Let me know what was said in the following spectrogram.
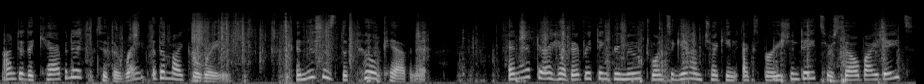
Onto the cabinet to the right of the microwave. And this is the pill cabinet. And after I have everything removed, once again I'm checking expiration dates or sell by dates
